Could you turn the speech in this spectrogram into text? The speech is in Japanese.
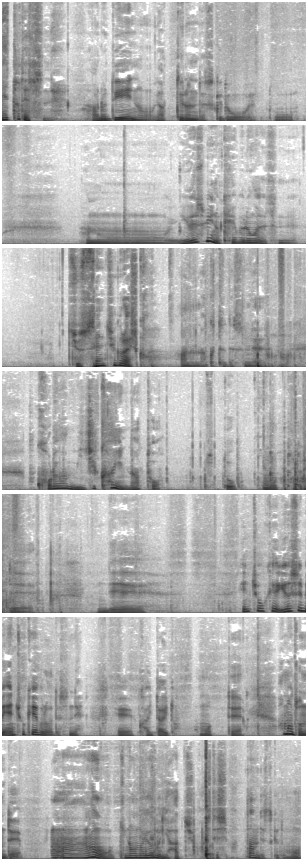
えっとですね、アルディーノやってるんですけど、えっと、あのー USB のケーブルがですね、10センチぐらいしか、あの、なくてですね、これは短いなと、ちょっと思ってて、で、延長ケ USB 延長ケーブルをですね、えー買いたいと思って、Amazon で、うんもう昨日の夜に発注はしてしまったんですけども、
